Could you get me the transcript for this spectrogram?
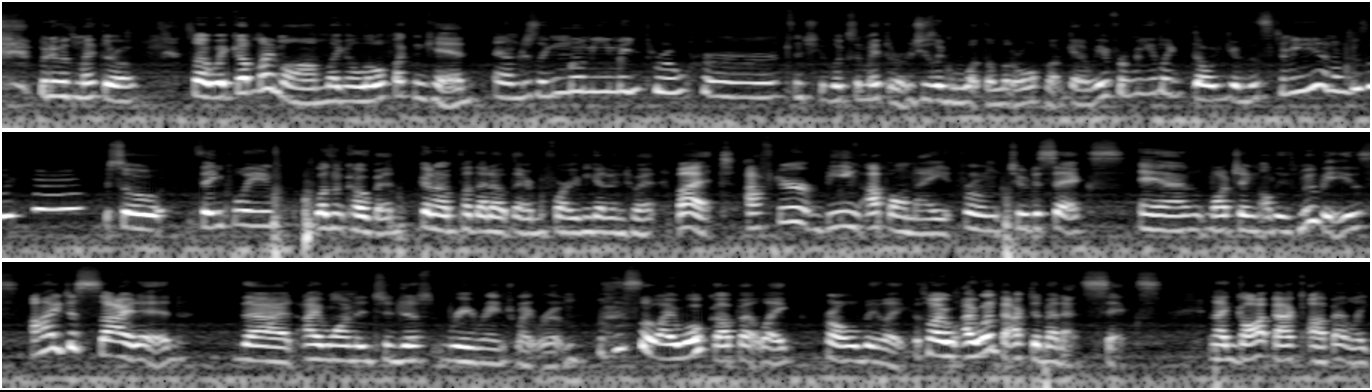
but it was my throat. So I wake up my mom like a little fucking kid, and I'm just like, "Mommy, my throat hurts." And she looks at my throat, and she's like, "What the literal fuck? Get away from me! Like, don't give this to me!" And I'm just like, ah. so thankfully wasn't COVID. Gonna put that out there before I even get into it. But after being up all night from two to six and watching all these movies, I decided that I wanted to just rearrange my room. so I woke up at like probably like so I, I went back to bed at six and I got back up at like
